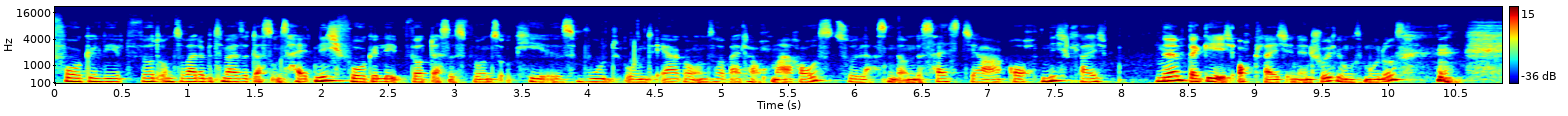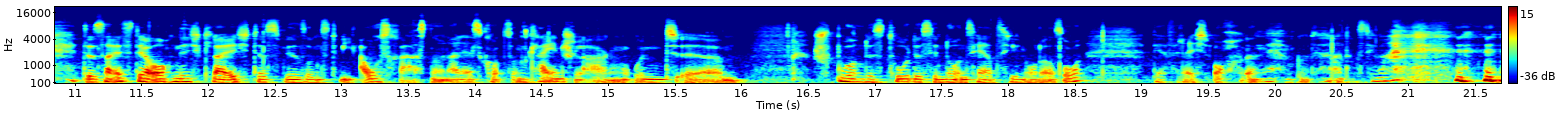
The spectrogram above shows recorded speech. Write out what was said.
vorgelebt wird und so weiter, beziehungsweise dass uns halt nicht vorgelebt wird, dass es für uns okay ist, Wut und Ärger und so weiter auch mal rauszulassen. Und das heißt ja auch nicht gleich, ne, da gehe ich auch gleich in Entschuldigungsmodus, Das heißt ja auch nicht gleich, dass wir sonst wie ausrasten und alles kurz und klein schlagen und ähm, Spuren des Todes hinter uns herziehen oder so. Wäre vielleicht auch äh, gut, ein anderes Thema.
